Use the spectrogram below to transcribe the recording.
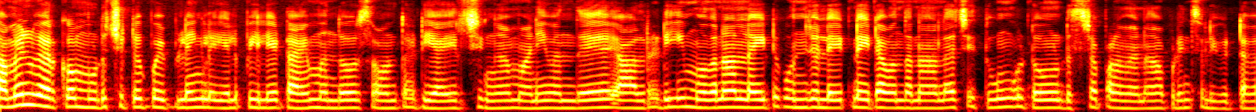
சமையல் வேர்க்கம் முடிச்சுட்டு போய் பிள்ளைங்களை எழுப்பிலே டைம் வந்து ஒரு செவன் தேர்ட்டி ஆயிடுச்சுங்க மணி வந்து ஆல்ரெடி முத நாள் நைட்டு கொஞ்சம் லேட் நைட்டாக வந்தனால சரி தூங்கட்டும் டிஸ்டர்ப் பண்ண வேணாம் அப்படின்னு சொல்லி விட்டவ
